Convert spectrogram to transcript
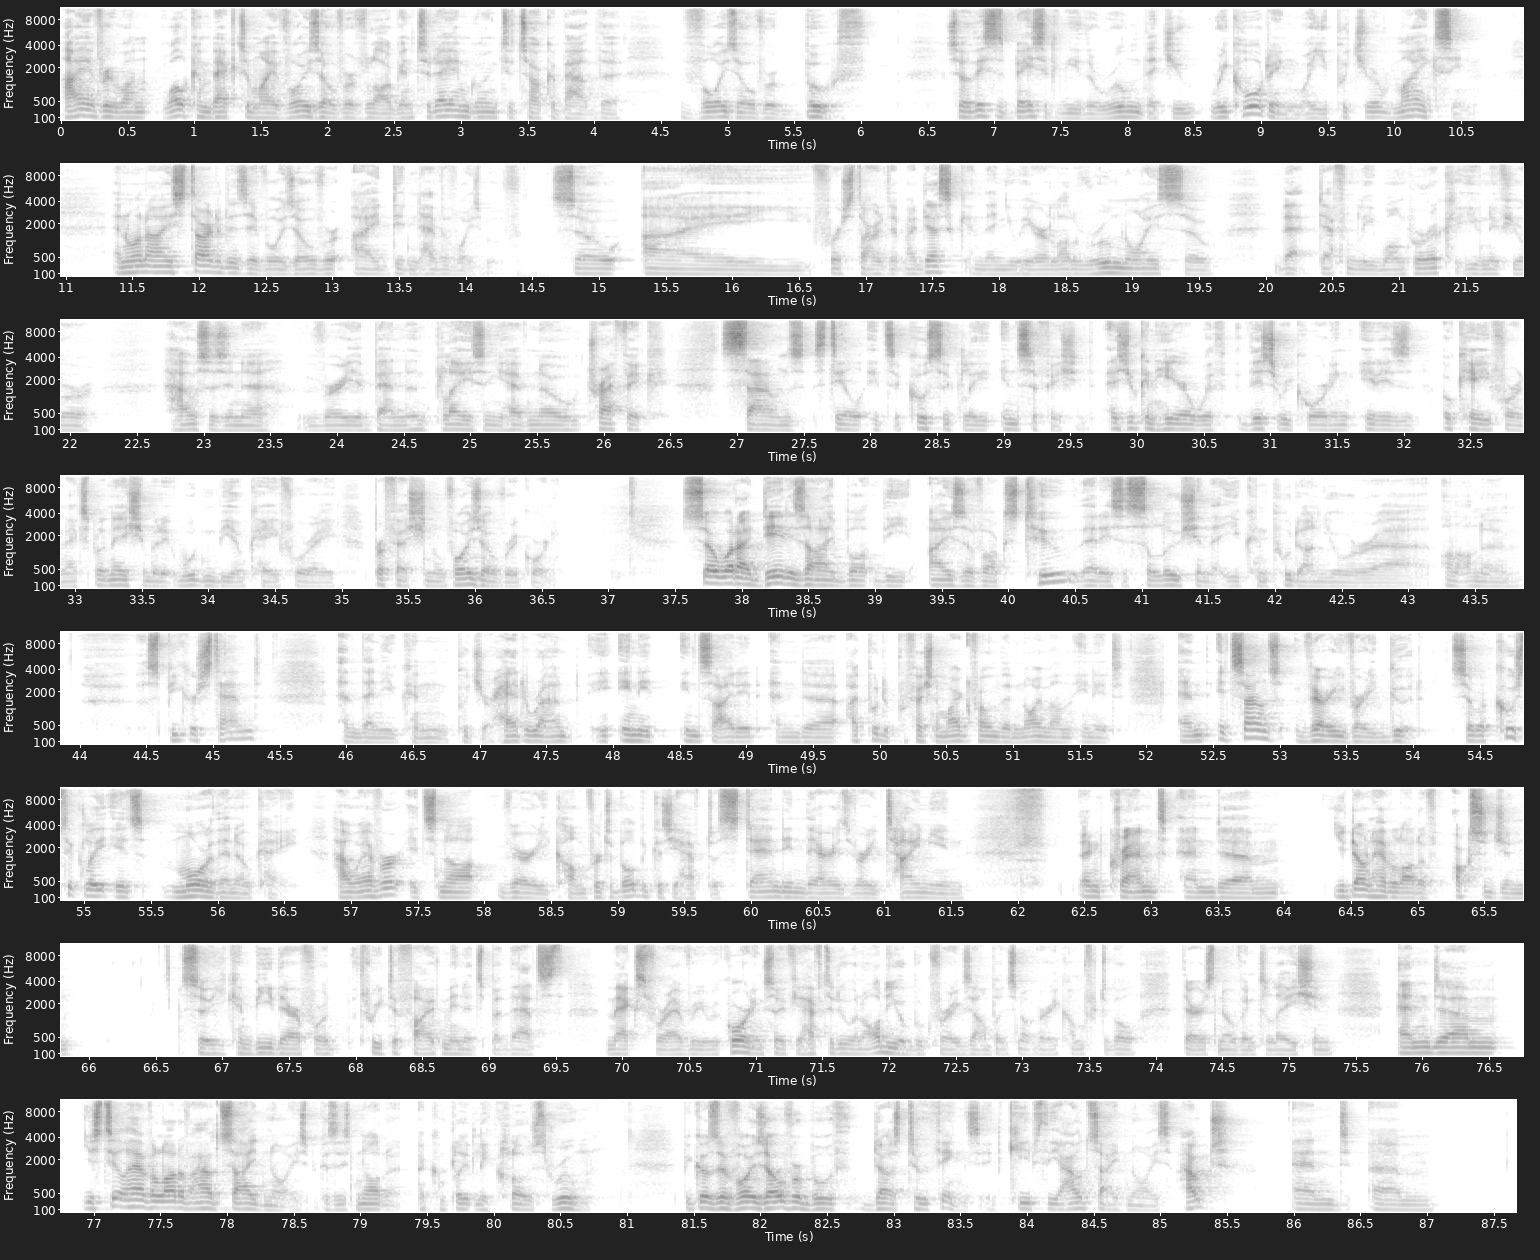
Hi everyone, welcome back to my voiceover vlog and today I'm going to talk about the voiceover booth. So this is basically the room that you record in, where you put your mics in. And when I started as a voiceover, I didn't have a voice booth. So I first started at my desk and then you hear a lot of room noise, so that definitely won't work, even if your house is in a very abandoned place and you have no traffic sounds, still it's acoustically insufficient. As you can hear with this recording, it is okay for an explanation, but it wouldn't be okay for a professional voiceover recording. So what I did is I bought the Isovox 2. That is a solution that you can put on your uh, on, on a speaker stand and then you can put your head around in it, inside it. And uh, I put a professional microphone, the Neumann, in it, and it sounds very, very good. So acoustically, it's more than okay. However, it's not very comfortable because you have to stand in there. It's very tiny and, and cramped and um, you don't have a lot of oxygen. So you can be there for three to five minutes, but that's max for every recording. So if you have to do an audiobook, for example, it's not very comfortable. There is no ventilation. And um, you still have a lot of outside noise because it's not a, completely closed room. Because a voiceover booth does two things. It keeps the outside noise out and um,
